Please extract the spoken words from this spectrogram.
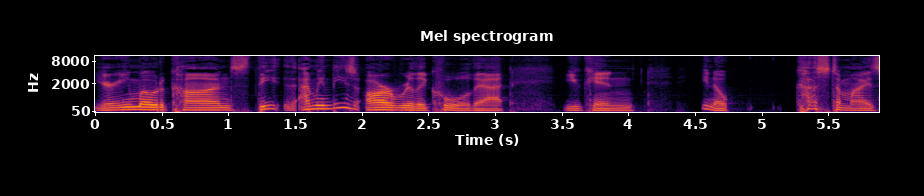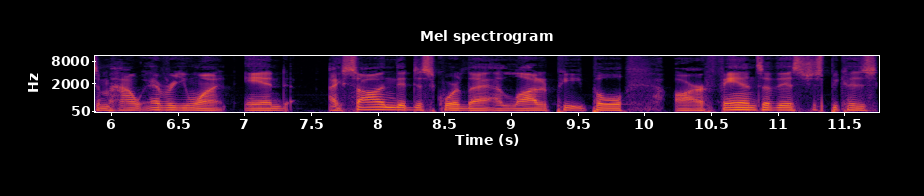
your emoticons. The I mean, these are really cool that you can, you know, customize them however you want. And I saw in the Discord that a lot of people are fans of this just because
